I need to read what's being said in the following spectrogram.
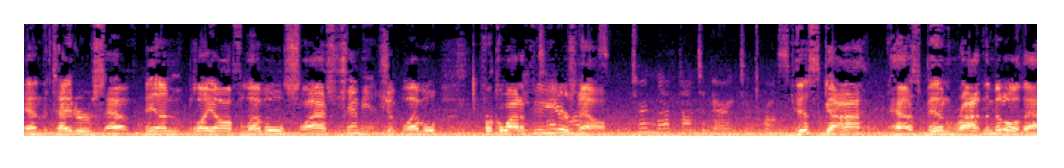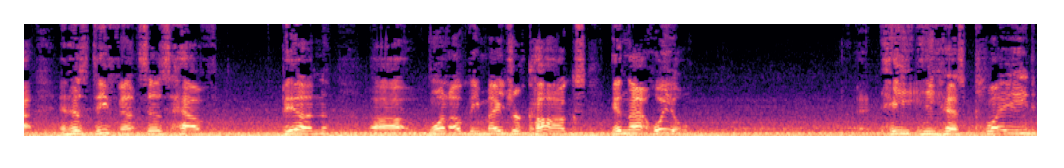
and the Taters have been playoff level slash championship level for quite a few years now. Left onto Barrington Crossing. This guy has been right in the middle of that, and his defenses have been uh, one of the major cogs in that wheel. He he has played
